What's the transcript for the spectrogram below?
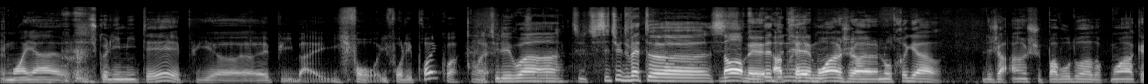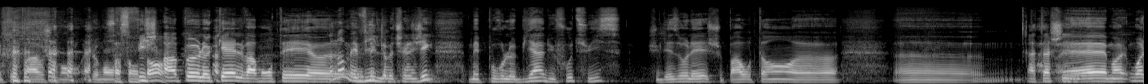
des moyens euh, plus que limités. Et puis, euh, et puis bah, il, faut, il faut les points. Quoi. Tu les vois. si tu devais te. non, mais après, moi, j'ai un autre regard. Déjà, un, je suis pas vaudois, donc moi, quelque part, je m'en fiche un peu lequel va monter euh, non, mais ville. Mais pour le bien du foot suisse, je suis désolé, je suis pas autant. Euh, Attaché. moi, moi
